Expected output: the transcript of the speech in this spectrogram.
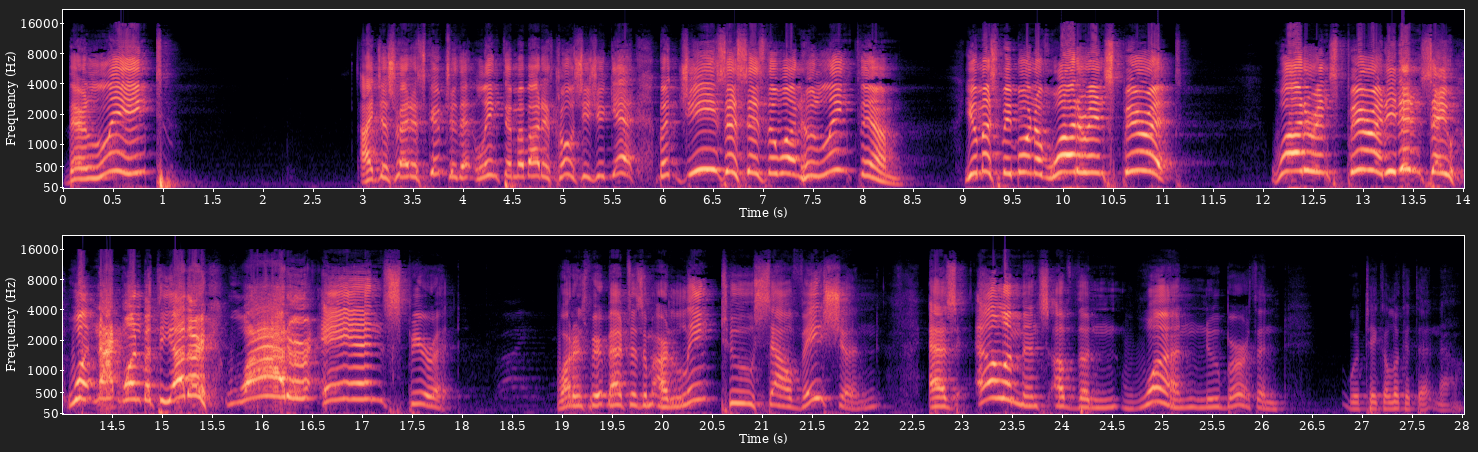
They're linked I just read a scripture that linked them about as close as you get. But Jesus is the one who linked them. You must be born of water and spirit. Water and spirit. He didn't say what not one but the other. Water and spirit. Water and spirit baptism are linked to salvation as elements of the one new birth. And we'll take a look at that now.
